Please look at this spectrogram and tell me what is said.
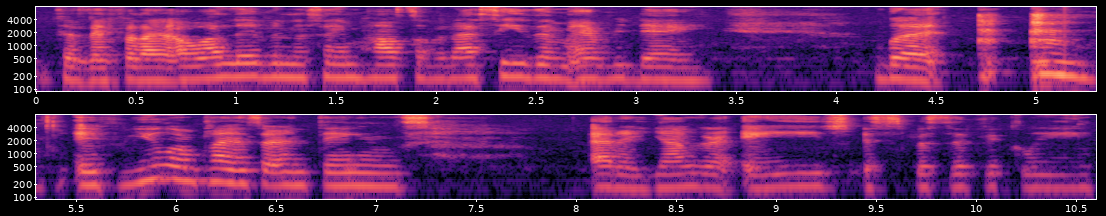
because they feel like, oh, I live in the same household, I see them every day. But if you implant certain things at a younger age, specifically,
